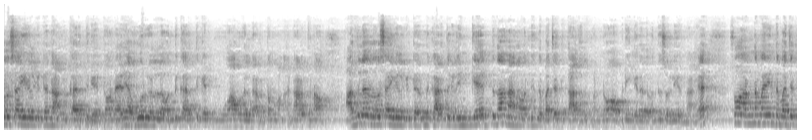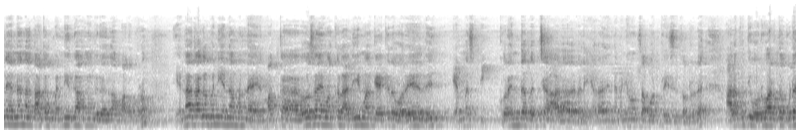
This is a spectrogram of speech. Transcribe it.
விவசாயிகள்கிட்ட நாங்கள் கருத்து கேட்டோம். நிறைய ஊர்களில் வந்து கருத்து கேட்டு முகாம்கள் நடத்தோம் நடத்தினோம். அதில் விவசாயிகள்கிட்ட இருந்து கருத்துக்களையும் கேட்டு தான் நாங்கள் வந்து இந்த பட்ஜெட் தாக்கல் பண்ணோம் அப்படிங்கிறத வந்து சொல்லியிருந்தாங்க. ஸோ அந்த மாதிரி இந்த பட்ஜெட்டில் என்னென்ன தாக்கல் பண்ணியிருக்காங்கிறது தான் பார்க்க போகிறோம் என்ன தாக்கல் பண்ணி என்ன பண்ண? மக்க விவசாய மக்கள் அதிகமாக கேட்குற ஒரே இது எம்எஸ்பி குறைந்தபட்ச ஆதார விலை. அதாவது இந்த மினிமம் சப்போர்ட் ப்ரைஸ் சொல்கிறது அதை பற்றி ஒரு வார்த்தை கூட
